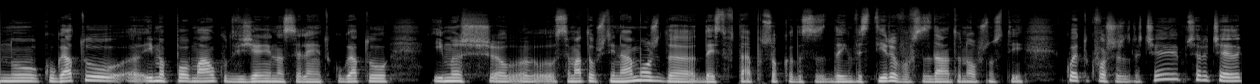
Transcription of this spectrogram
но когато има по-малко движение на населението, когато имаш самата община може да действа в тази посока, да, да инвестира в създаването на общности, което какво ще рече? Ще рече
